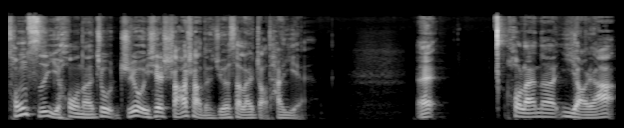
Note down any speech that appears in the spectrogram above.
从此以后呢，就只有一些傻傻的角色来找他演。哎，后来呢，一咬牙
